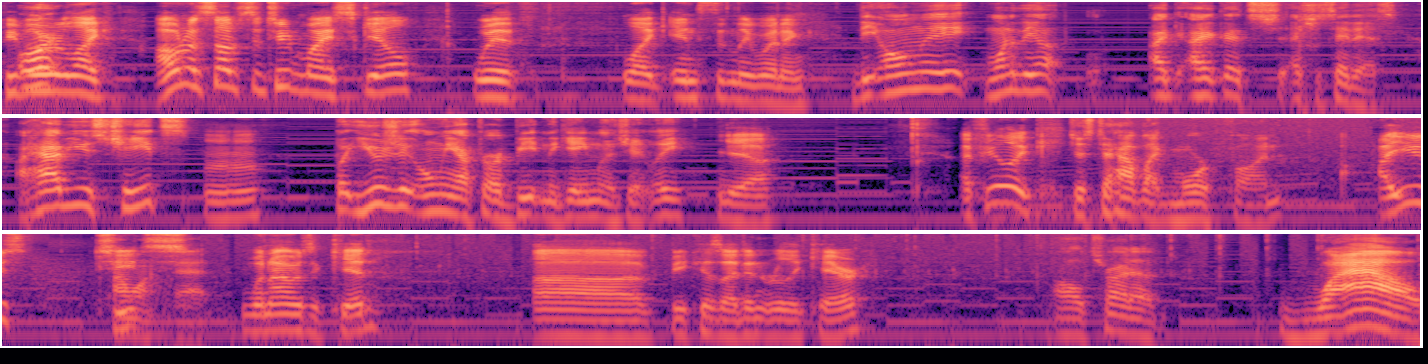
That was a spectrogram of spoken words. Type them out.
People Or- are like, I want to substitute my skill with like instantly winning. the only one of the, I, I, I should say this. I have used cheats, Mm-hmm. but usually only after I've beaten the game legitly, Yeah. I feel like just to have like more fun. I used cheats that. when I was a kid, uh, because I didn't really care. I'll try to. Wow,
